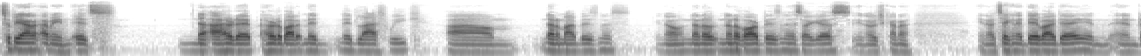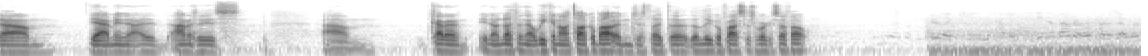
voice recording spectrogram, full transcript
To be honest, I mean it's. I heard it, heard about it mid mid last week. Um, none of my business, you know, none of none of our business. I guess you know, just kind of, you know, taking it day by day, and and um, yeah, I mean, I, honestly, it's um, kind of you know nothing that we can all talk about, and just let the, the legal process work itself out. Here, like, do you have a meeting about it, or how does that work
